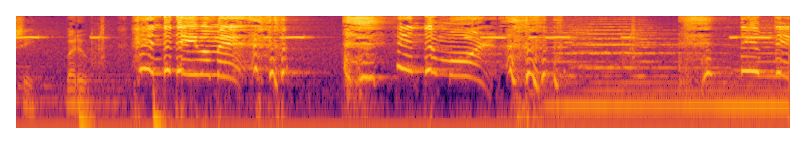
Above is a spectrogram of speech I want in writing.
മീനാക്ഷി വരൂ. എന്റെ ദൈവമേ എന്റെ മോൾ. ദീപ്തി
